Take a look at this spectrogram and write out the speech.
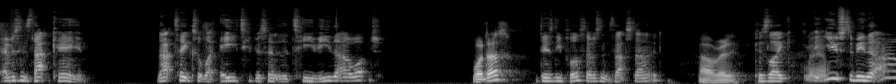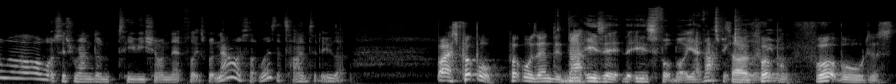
ever since that came, that takes up like eighty percent of the TV that I watch. What does? Disney Plus ever since that started. Oh, really? Because like Yeah. it used to be that oh well I'll watch this random TV show on Netflix, but now it's like where's the time to do that? But it's football. Football's ended. now. That is it. That is football. Yeah, that's been so killing me, football, football just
